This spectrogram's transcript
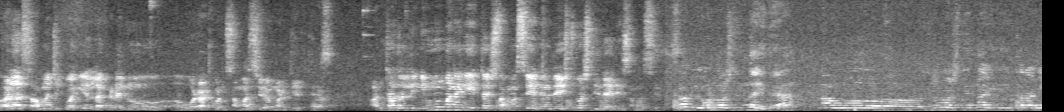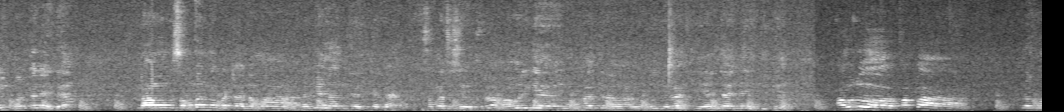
ಬಹಳ ಸಾಮಾಜಿಕವಾಗಿ ಎಲ್ಲ ಕಡೆನೂ ಓಡಾಡ್ಕೊಂಡು ಸಮಾಜ ಸೇವೆ ಮಾಡ್ತಿರ್ತೀರ ಅಂಥದ್ರಲ್ಲಿ ನಿಮ್ಮ ಮನೆಗೆ ಇತ್ತ ಸಮಸ್ಯೆ ಏನಂದ್ರೆ ಎಷ್ಟು ವರ್ಷದಿಂದ ಇದೆ ಸಮಸ್ಯೆ? ಸರ್, ಏಳು ವರ್ಷದಿಂದ ಇದೆ. ನಾವು ಏಳು ವರ್ಷದಿಂದ ಈ ಥರ ನೀರು ಬರ್ತಾನೆ ಇದೆ. ನಾವು ಸಂಬಂಧಪಟ್ಟ ನಮ್ಮ ರವೀಣ ಅಂತ ಹೇಳ್ತಾರೆ ಸಮಾಜ ಸೇವಕರು, ಅವರಿಗೆ ಮುಖಾಂತರ ಅವರಿಗೆಲ್ಲ ಹೇಳ್ತಾ ಇದ್ದೇ ಇದ್ದೀವಿ. ಅವರು ಪಾಪ ನಮ್ಮ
